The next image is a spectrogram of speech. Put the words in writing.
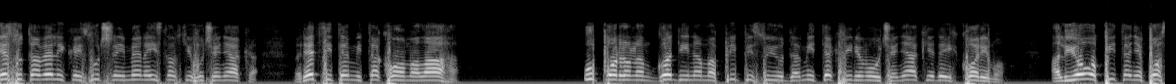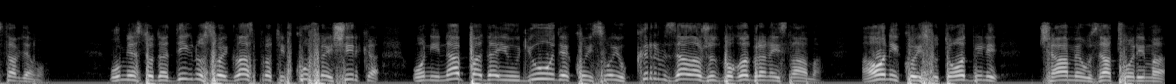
Gdje su ta velika i imena islamskih učenjaka? Recite mi tako vam Allaha. Uporno nam godinama pripisuju da mi tekfirimo učenjake da ih korimo. Ali ovo pitanje postavljamo. Umjesto da dignu svoj glas protiv kufra i širka, oni napadaju ljude koji svoju krv zalažu zbog odbrane islama. A oni koji su to odbili, čame u zatvorima.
